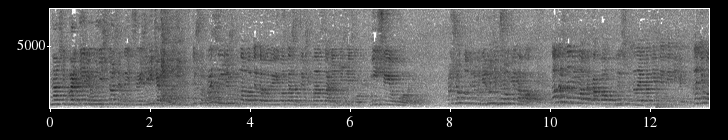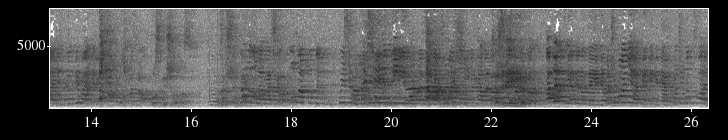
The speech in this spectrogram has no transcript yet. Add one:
Наши квартиры уничтожили, и все, и жить охота. сожалению, А вы ответы нам даете. Почему они ответы не дают? Почему с вами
